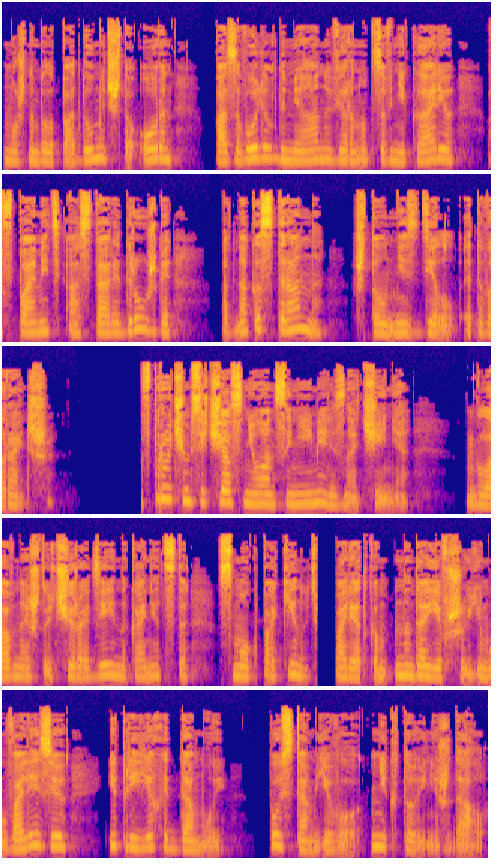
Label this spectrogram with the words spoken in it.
Можно было подумать, что Орен позволил Дамиану вернуться в Никарию в память о старой дружбе, однако странно, что он не сделал этого раньше. Впрочем, сейчас нюансы не имели значения. Главное, что чародей наконец-то смог покинуть порядком надоевшую ему Валезию и приехать домой, Пусть там его никто и не ждал.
